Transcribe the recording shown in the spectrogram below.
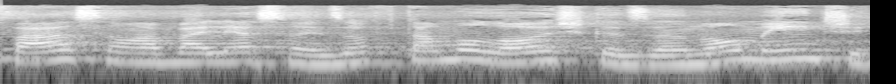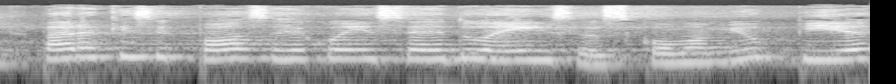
façam avaliações oftalmológicas anualmente para que se possa reconhecer doenças como a miopia,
